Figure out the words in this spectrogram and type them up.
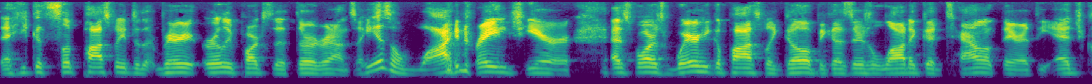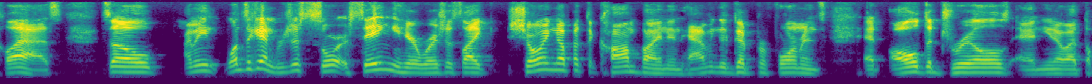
that he could slip possibly to the very early parts of the third round. So he has a wide range here as far as where he could possibly go because there's a lot of good talent there at the edge class. So I mean, once again, we're just sort of saying here where it's just like showing up at the combine and having a good performance at all the drills and you know at the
